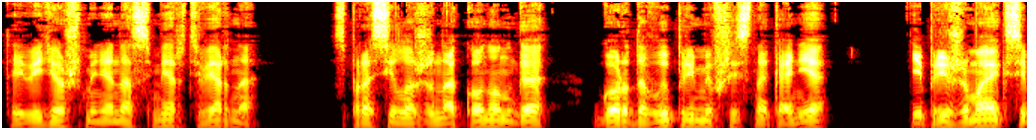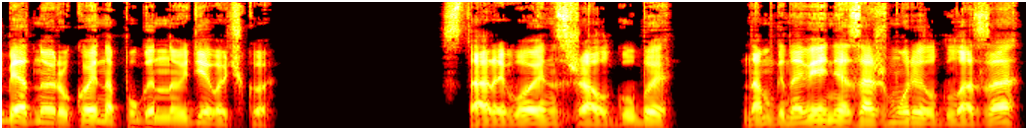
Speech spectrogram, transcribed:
«Ты ведешь меня на смерть, верно?» — спросила жена Конунга, гордо выпрямившись на коне и прижимая к себе одной рукой напуганную девочку. Старый воин сжал губы, на мгновение зажмурил глаза,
